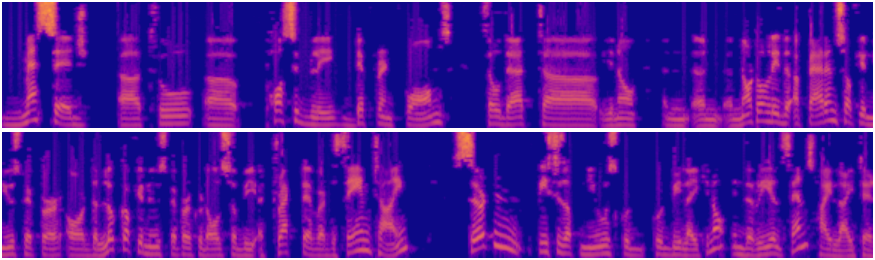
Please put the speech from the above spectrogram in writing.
message uh, through uh, possibly different forms so that, you know, not only the appearance of your newspaper or the look of your newspaper could also be attractive at the same time, certain pieces of news could, could be like, you know, in the real sense highlighted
